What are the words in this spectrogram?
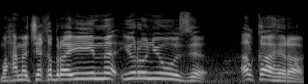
Muhammed Şeyh İbrahim, Euro News, El Kahire.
